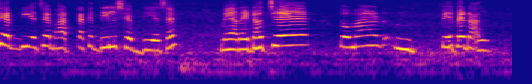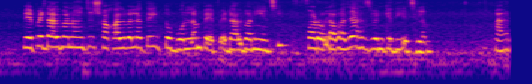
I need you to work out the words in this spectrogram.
শেপ দিয়েছে, ভাতটাকে দিল শেপ দিয়েছে। মেয়ে, আর এটা হচ্ছে তোমার পেঁপে ডাল। পেঁপে ডাল বানানো হয়েছে সকালবেলাতেই তো বললাম পেঁপে ডাল বানিয়েছি। করলা ভাজা হাজব্যান্ডকে দিয়েছিলাম। আর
